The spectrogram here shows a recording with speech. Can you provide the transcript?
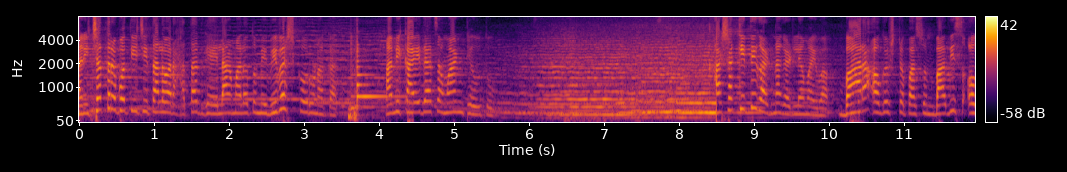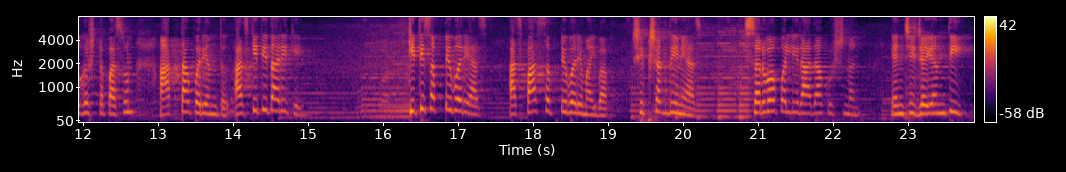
आणि छत्रपतीची तलवार हातात घ्यायला आम्हाला तुम्ही विवश करू नका. आम्ही कायद्याचा मान ठेवतो. अशा किती घटना घडल्या मायबा बारा ऑगस्टपासून बावीस ऑगस्टपासून आतापर्यंत आज किती तारीख आहे? किती सप्टेंबर आहे आज? आज पाच सप्टेंबर आहे माईबाप शिक्षक दिन आहे आज. सर्वपल्ली राधाकृष्णन यांची जयंती.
